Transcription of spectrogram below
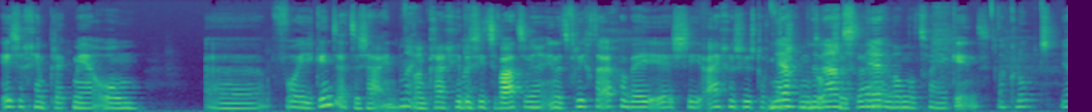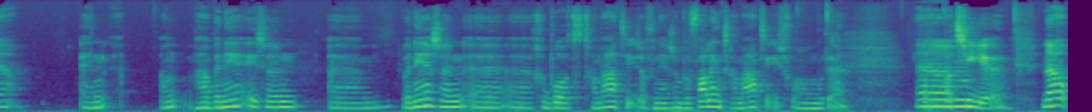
is er geen plek meer om eh, voor je kind er te zijn. Nee. Dan krijg je de Nee. situatie weer in het vliegtuig waarbij je eerst je eigen zuurstofmasker Ja, moet inderdaad. opzetten en dan dat van je kind. Dat klopt, ja. En, maar wanneer is een, ehm, wanneer is een eh, geboorte traumatisch? Of wanneer is een bevalling traumatisch voor een moeder? Wat, wat Ehm, zie je? Nou,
